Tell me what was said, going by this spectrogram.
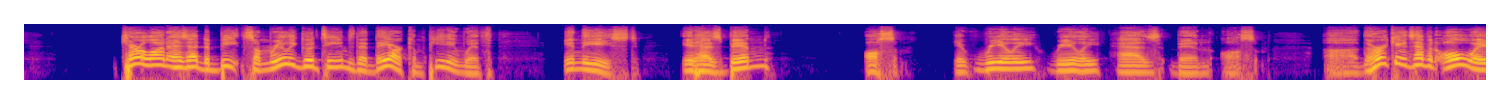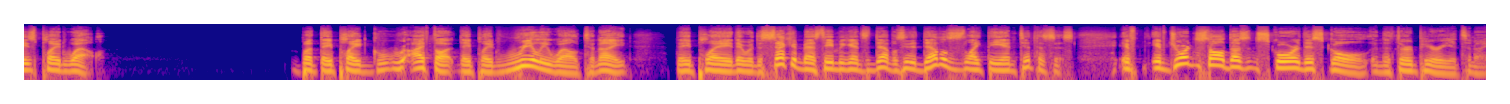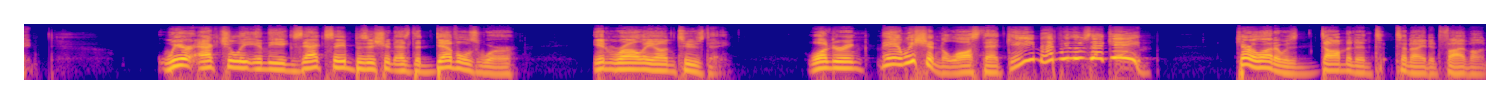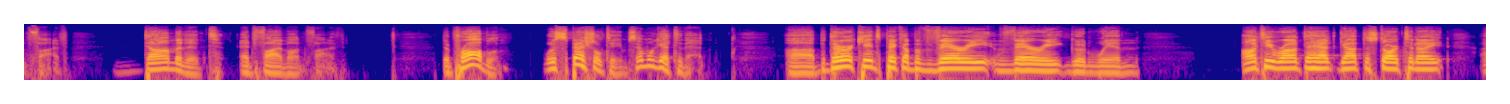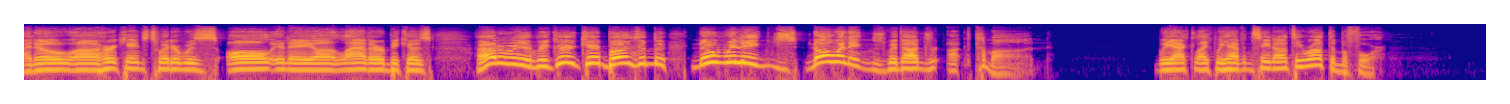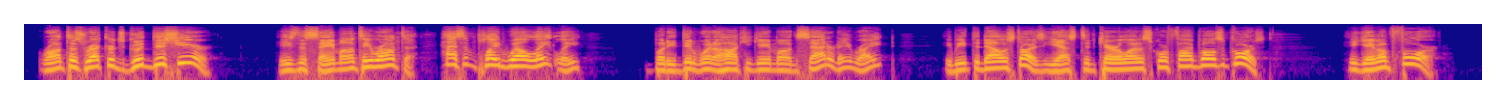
Carolina has had to beat some really good teams that they are competing with in the East. It has been awesome. It really, really has been awesome. Uh, the Hurricanes haven't always played well, but they played. I thought they played really well tonight. They play. They were the second best team against the Devils. See, the Devils is like the antithesis. If if Jordan Staal doesn't score this goal in the third period tonight, we're actually in the exact same position as the Devils were in Raleigh on Tuesday. Wondering, man, we shouldn't have lost that game. How'd we lose that game? Carolina was dominant tonight at five on five. Dominant at five on five. The problem was special teams, and we'll get to that. Uh, but the Hurricanes pick up a very, very good win. Antti Raanta had got the start tonight. I know uh, Hurricanes Twitter was all in a uh, lather because how do we we pull no winnings, no winnings with Andre. Uh, come on, we act like we haven't seen Antti Raanta before. Raanta's record's good this year. He's the same Antti Raanta. Hasn't played well lately, but he did win a hockey game on Saturday, right? He beat the Dallas Stars. Yes, did Carolina score five goals? Of course. He gave up four,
